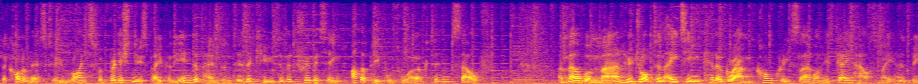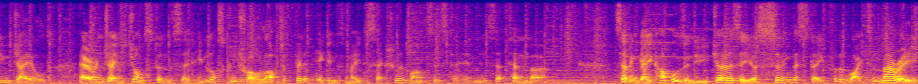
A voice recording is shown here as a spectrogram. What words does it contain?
The columnist who writes for British newspaper The Independent is accused of attributing other people's work to himself. A Melbourne man who dropped an 18 kilogram concrete slab on his gay housemate has been jailed. Aaron James Johnston said he lost control after Philip Higgins made sexual advances to him in September. Seven gay couples in New Jersey are suing the state for the right to marry.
